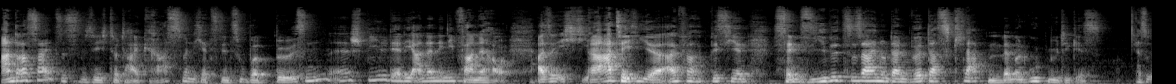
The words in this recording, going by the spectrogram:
Andererseits ist es natürlich total krass, wenn ich jetzt den super Bösen äh, spiele, der die anderen in die Pfanne haut. Also ich rate hier einfach ein bisschen sensibel zu sein und dann wird das klappen, wenn man gutmütig ist. Also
